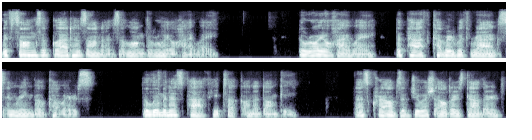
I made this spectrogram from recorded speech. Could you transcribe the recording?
with songs of glad hosannas along the royal highway. The royal highway, the path covered with rags in rainbow colors, the luminous path he took on a donkey. As crowds of Jewish elders gathered,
